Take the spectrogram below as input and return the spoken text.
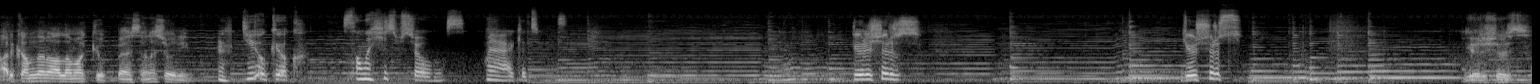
Arkamdan ağlamak yok. Ben sana söyleyeyim. yok yok. Sana hiçbir şey olmaz. Merak etme. Görüşürüz. Görüşürüz. Görüşürüz.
